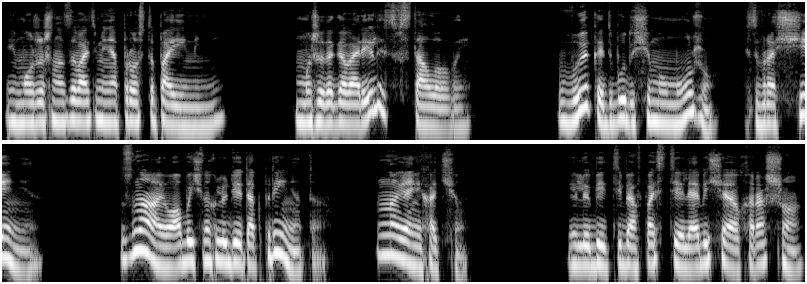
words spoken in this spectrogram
И можешь называть меня просто по имени. Мы же договорились в столовой. Выкать будущему мужу — извращение. Знаю, у обычных людей так принято, но я не хочу. И любить тебя в постели обещаю хорошо,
